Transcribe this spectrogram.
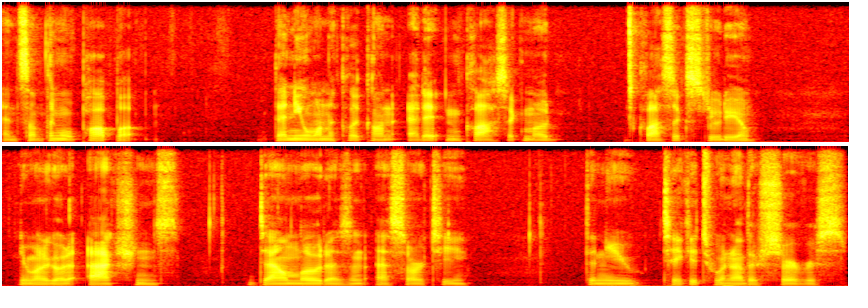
and something will pop up. Then you want to click on Edit in Classic mode, Classic Studio. You want to go to Actions, Download as an SRT. Then you take it to another service,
